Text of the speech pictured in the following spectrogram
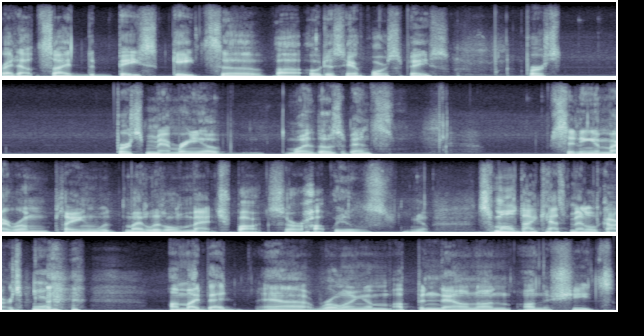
right outside the base gates of uh, Otis Air Force Base. First, first memory of one of those events. Sitting in my room playing with my little Matchbox or Hot Wheels, you know, small die-cast metal cars Yeah. on my bed, uh, rolling them up and down on on the sheets,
